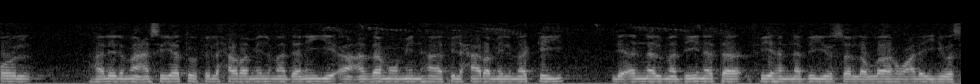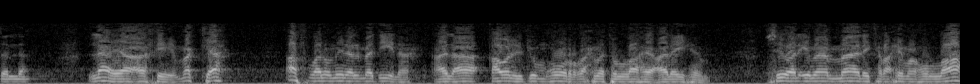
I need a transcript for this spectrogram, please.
يقول هل المعصية في الحرم المدني أعظم منها في الحرم المكي؟ لأن المدينة فيها النبي صلى الله عليه وسلم. لا يا أخي مكة أفضل من المدينة على قول الجمهور رحمة الله عليهم. سوى الإمام مالك رحمه الله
